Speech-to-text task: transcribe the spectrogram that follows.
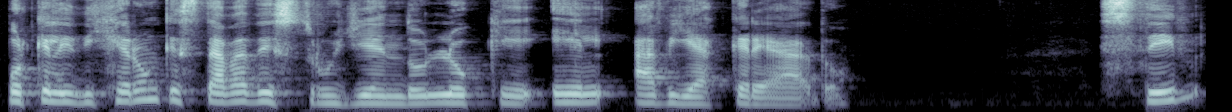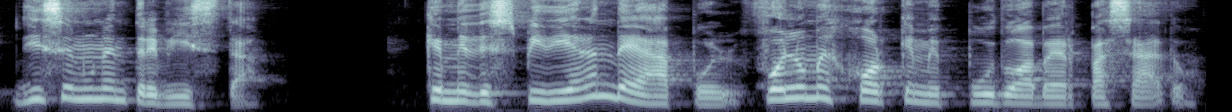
porque le dijeron que estaba destruyendo lo que él había creado. Steve dice en una entrevista, que me despidieran de Apple fue lo mejor que me pudo haber pasado.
